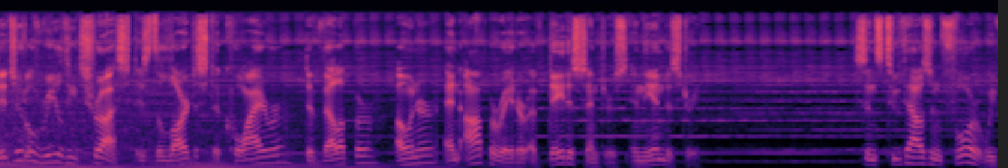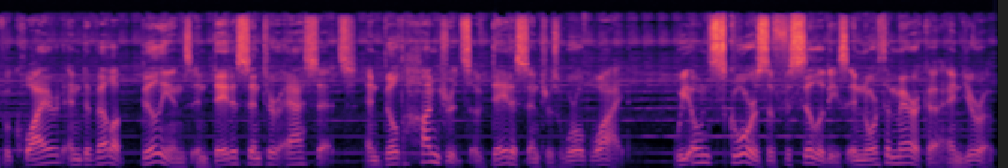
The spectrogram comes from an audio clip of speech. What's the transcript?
Digital Realty Trust is the largest acquirer, developer, owner, and operator of data centers in the industry. Since 2004, we've acquired and developed billions in data center assets and built hundreds of data centers worldwide. We own scores of facilities in North America and Europe.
